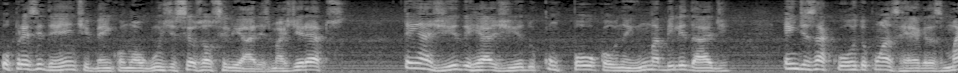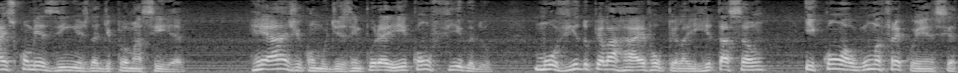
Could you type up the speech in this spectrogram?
o presidente, bem como alguns de seus auxiliares mais diretos, têm agido e reagido com pouca ou nenhuma habilidade em desacordo com as regras mais comezinhas da diplomacia. Reage, como dizem por aí, com o fígado, movido pela raiva ou pela irritação e com alguma frequência,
